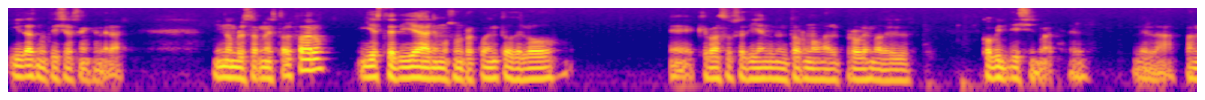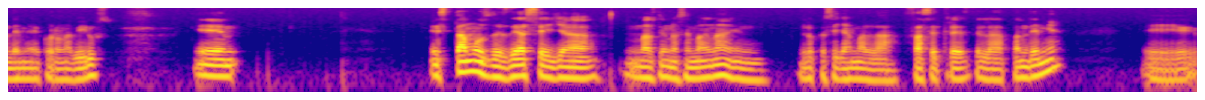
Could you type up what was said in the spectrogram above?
y las noticias en general. Mi nombre es Ernesto Alfaro y este día haremos un recuento de lo eh, que va sucediendo en torno al problema del COVID-19, de la pandemia de coronavirus. Eh, estamos desde hace ya más de una semana en lo que se llama la fase 3 de la pandemia. Eh,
